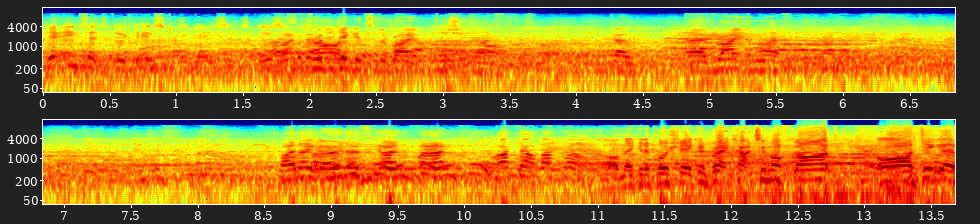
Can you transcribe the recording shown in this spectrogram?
Get incense, do get incense, get incense. Right, throw the digger to the right and push it right. Go. Uh, right and left. Right, there you go. There's the guy in the back. Back out, back out. Oh, making a push here. Can Brett catch him off guard? Oh, Digger,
